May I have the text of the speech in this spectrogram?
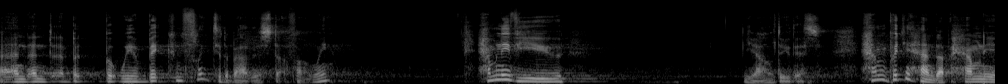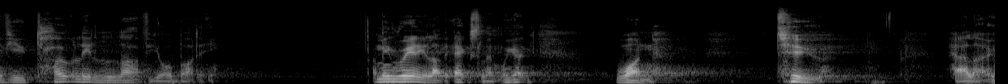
and, and, uh, but, but we're a bit conflicted about this stuff, aren't we? How many of you yeah, I'll do this. How, put your hand up. How many of you totally love your body? I mean, really love it. Excellent. We got one, two, hello,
